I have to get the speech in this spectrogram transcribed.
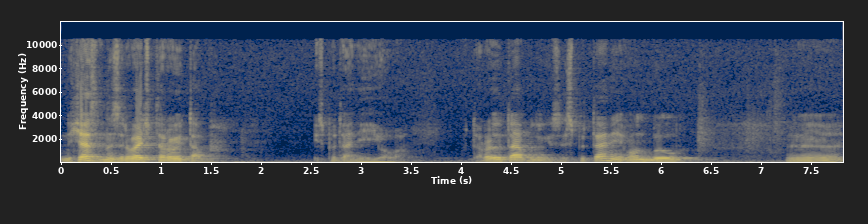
Сейчас назревает второй этап испытания Иова. Второй этап испытаний, он был э,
